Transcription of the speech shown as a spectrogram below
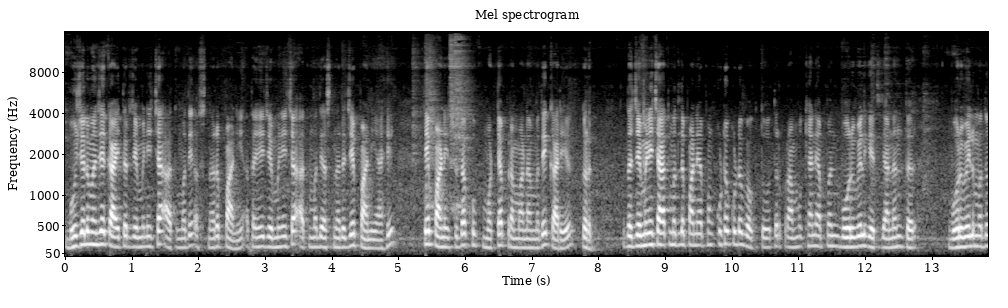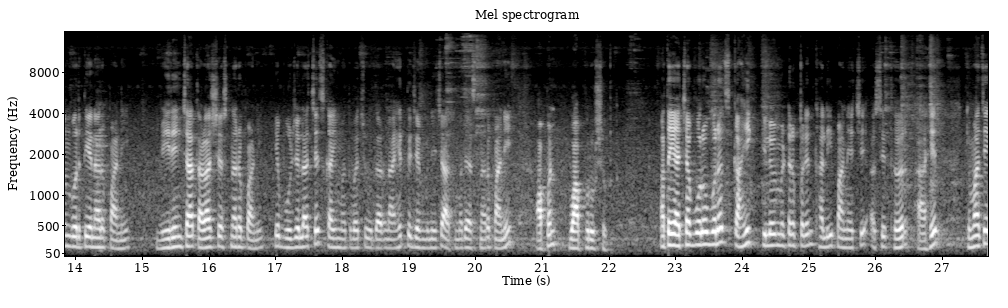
भूजल म्हणजे काय? तर जमिनीच्या आतमध्ये असणारं पाणी. आता हे जमिनीच्या आतमध्ये असणारं जे पाणी आहे ते पाणीसुद्धा खूप मोठ्या प्रमाणामध्ये कार्य करतं. आता जमिनीच्या आतमधलं पाणी आपण कुठं कुठं बघतो? तर प्रामुख्याने आपण बोरवेल घेतल्यानंतर बोरवेलमधून वरती येणारं पाणी विहिरींच्या तळाशी असणारं पाणी हे भूजलाचेच काही महत्त्वाची उदाहरणं आहेत ते जमिनीच्या आतमध्ये असणारं पाणी आपण वापरू शकतो. आता याच्याबरोबरच काही किलोमीटरपर्यंत खाली पाण्याचे असे थर आहेत. किंवा जे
